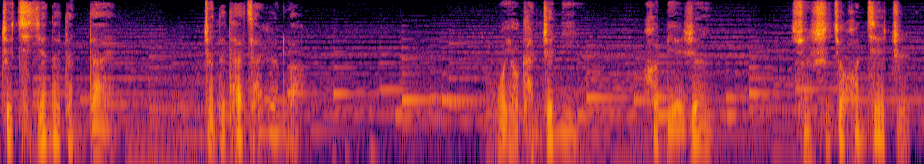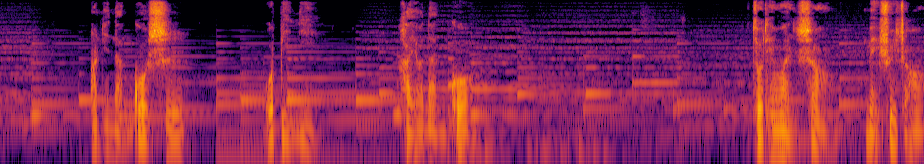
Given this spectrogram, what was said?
这期间的等待。真的太残忍了！我要看着你和别人宣誓交换戒指，而你难过时，我比你还要难过。昨天晚上没睡着，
